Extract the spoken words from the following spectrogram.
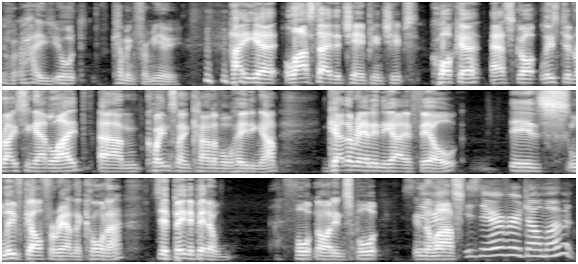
Hey, you're coming from you. hey, uh, last day of the championships. Quokka, Ascot, listed racing Adelaide, um, Queensland Carnival heating up. Gather round in the AFL. There's live golf around the corner. Has there been a better fortnight in sport in the last? is there ever a dull moment?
